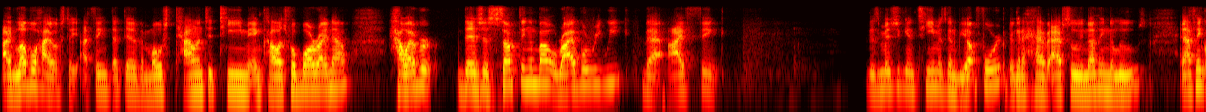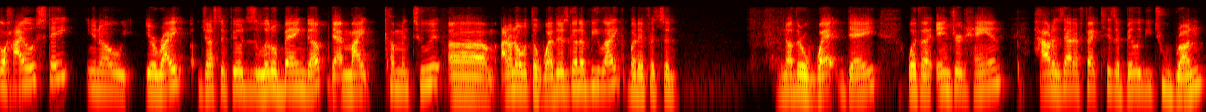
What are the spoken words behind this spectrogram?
I love Ohio State. I think that they're the most talented team in college football right now. However, there's just something about rivalry week that I think this Michigan team is going to be up for it. They're going to have absolutely nothing to lose. And I think Ohio State, you know, you're right. Justin Fields is a little banged up. That might come into it. Um, I don't know what the weather's going to be like, but if it's a, another wet day with an injured hand, how does that affect his ability to run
